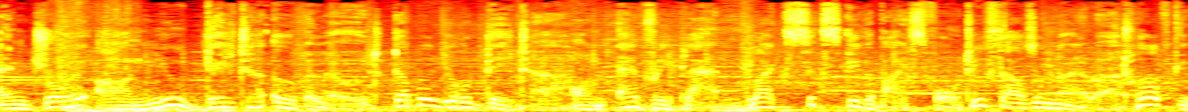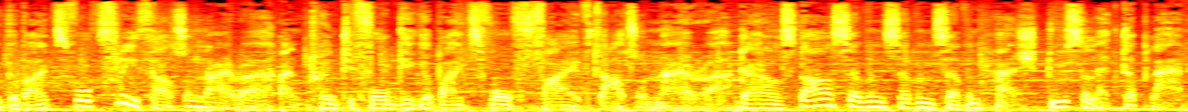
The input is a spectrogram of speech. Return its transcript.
Enjoy our new data overload. Double your data on every plan, like 6 gigabytes for 2,000 naira, 12 gigabytes for 3,000 naira, and 24 gigabytes for 5,000 naira. Dial star 777 hash to select a plan.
